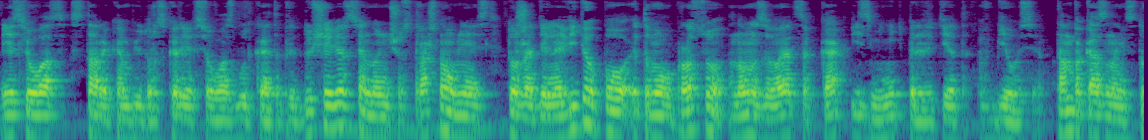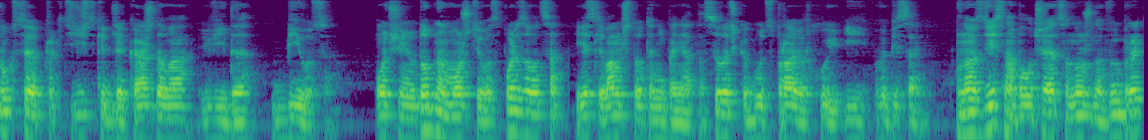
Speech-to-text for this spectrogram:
Если у вас старый компьютер, скорее всего, у вас будет какая-то предыдущая версия, но ничего страшного, у меня есть тоже отдельное видео по этому вопросу. Оно называется «Как изменить приоритет в BIOS». Там показана инструкция практически для каждого вида BIOS. Очень удобно, можете воспользоваться, если вам что-то непонятно. Ссылочка будет справа вверху и в описании. Но здесь нам, получается, нужно выбрать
